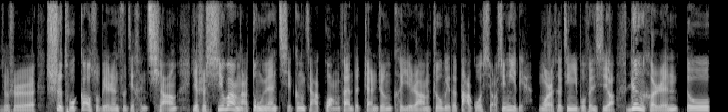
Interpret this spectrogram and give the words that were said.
就是试图告诉别人自己很强，也是希望啊动员起更加广泛的战争，可以让周围的大国小心一点。沃尔特进一步分析啊，任何人都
